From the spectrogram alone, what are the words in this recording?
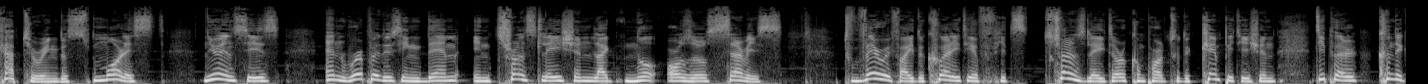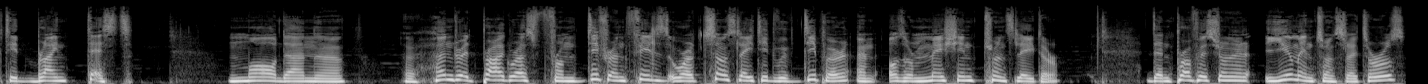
capturing the smallest nuances and reproducing them in translation like no other service. To verify the quality of its translator compared to the competition, DeepL conducted blind tests. More than uh, a hundred paragraphs from different fields were translated with DeepL and other machine translator. Then professional human translators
